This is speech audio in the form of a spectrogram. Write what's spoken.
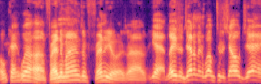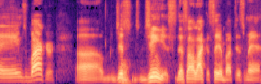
Okay, well, a friend of mine's a friend of yours. Uh, yeah, ladies and gentlemen, welcome to the show, James Barker. Uh, just genius. That's all I can say about this man.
